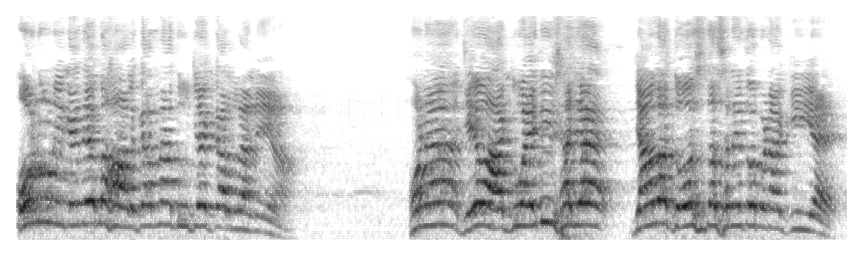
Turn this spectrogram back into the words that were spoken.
ਉਹਨੂੰ ਨਹੀਂ ਕਹਿੰਦੇ ਬਹਾਲ ਕਰਨਾ, ਦੂਜੇ ਕਰ ਲੈਣੇ ਆ। ਹੁਣ ਜੇ ਉਹ ਆਗੂ ਹੈ ਇਹਦੀ ਸਜ਼ਾ ਜਾਂ ਉਹਦਾ ਦੋਸ਼ ਦੱਸਣੇ ਤੋਂ ਬਿਨਾ ਕੀ ਹੈ?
